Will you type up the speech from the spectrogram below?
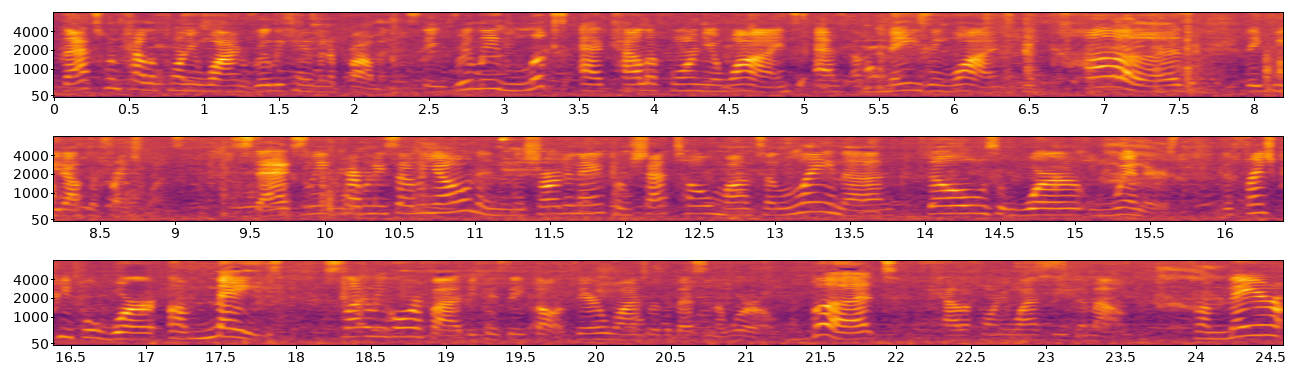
that's when California wine really came into prominence. They really looked at California wines as amazing wines because they beat out the French ones. Stag's Leap Cabernet Sauvignon and the Chardonnay from Chateau Montelena, those were winners. The French people were amazed, slightly horrified because they thought their wines were the best in the world. But California wines beat them out. From there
